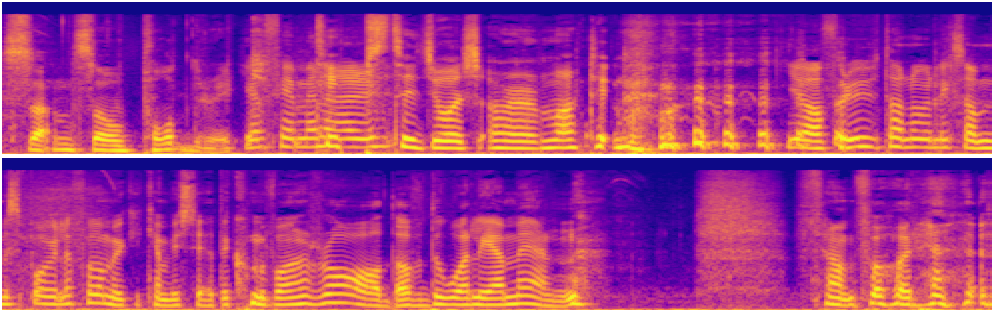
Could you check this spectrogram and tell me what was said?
Sons of Podrick. Ja, menar, Tips till George R. R. Martin. ja, för utan att liksom spoila för mycket kan vi säga att det kommer vara en rad av dåliga män framför henne.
